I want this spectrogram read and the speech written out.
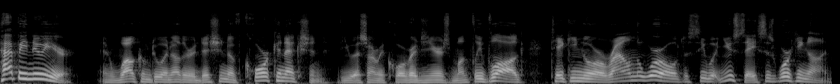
Happy New Year, and welcome to another edition of Corps Connection, the U.S. Army Corps of Engineers monthly vlog, taking you around the world to see what USACE is working on.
